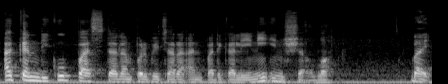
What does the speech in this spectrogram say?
Akan dikupas dalam perbicaraan pada kali ini insya-Allah. Baik.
